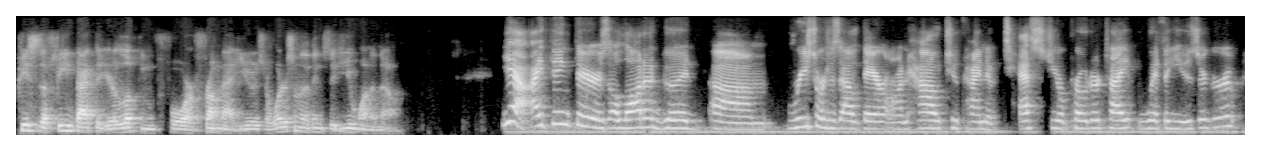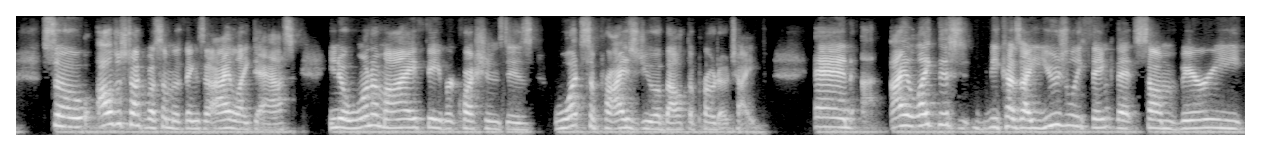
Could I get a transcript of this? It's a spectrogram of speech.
pieces of feedback that you're looking for from that user? What are some of the things that you want to know yeah, I think there's a lot of good um, resources out there on how to kind of test your prototype with a user group. So I'll just talk about some of the things that I like to ask. You know, one of my favorite questions is what surprised you about the prototype? And I like this because I usually think that some very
